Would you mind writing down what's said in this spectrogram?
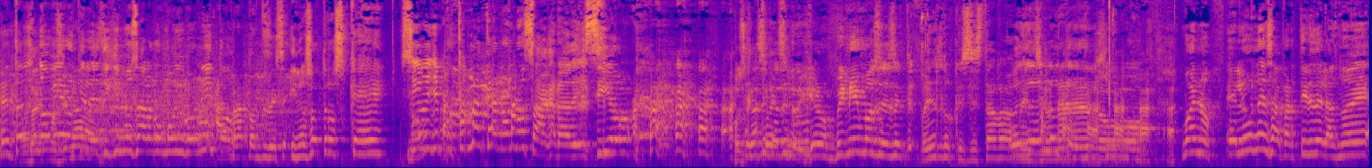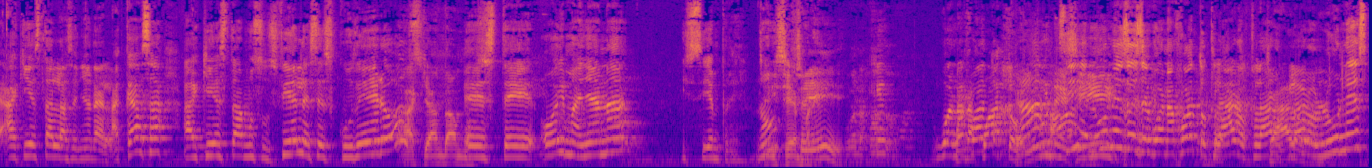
Entonces o sea, no si vieron que nada. les dijimos algo muy bonito. Al rato antes dice, ¿y nosotros qué? Sí, ¿No? oye, ¿por qué Maca no nos agradeció? Pues casi Pues casi lo no. dijeron. Vinimos desde... Pues es lo que se estaba Pues es lo que mencionando. Bueno, el lunes a partir de las 9, aquí está la señora de la casa, aquí estamos sus fieles escuderos. Aquí andamos. Este, hoy, mañana y siempre, ¿no? Y siempre. Sí. Guanajuato. Guanajuato. El lunes, sí, el lunes desde Guanajuato, claro, claro, claro. Claro. Lunes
